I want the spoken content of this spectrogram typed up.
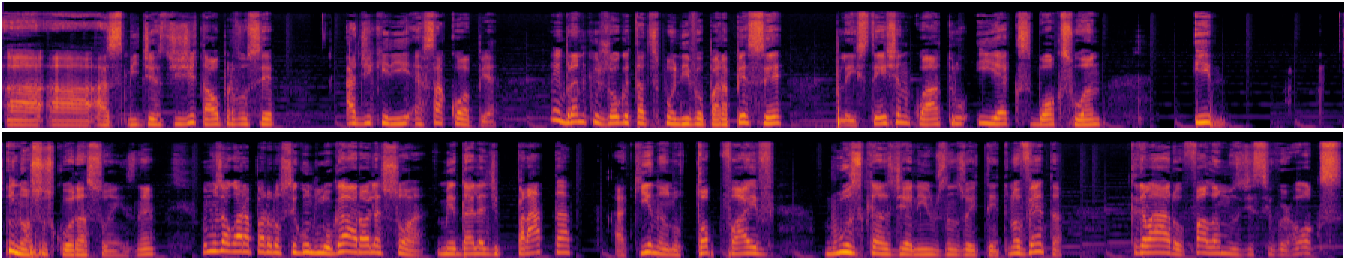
as mídias digital para você adquirir essa cópia. Lembrando que o jogo está disponível para PC, PlayStation 4 e Xbox One e em nossos corações, né? Vamos agora para o segundo lugar, olha só, medalha de prata aqui no, no Top 5 Músicas de Anime dos anos 80 e 90. Claro, falamos de Silverhawks.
